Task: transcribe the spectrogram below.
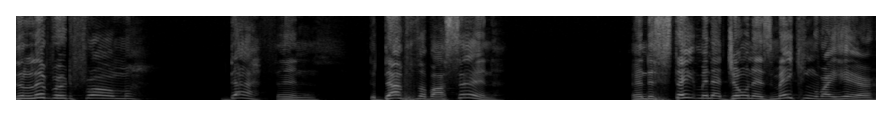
delivered from death and the depth of our sin. And the statement that Jonah is making right here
